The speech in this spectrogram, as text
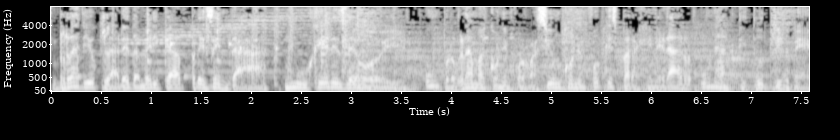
Radio Claret América presenta Mujeres de Hoy, un programa con información con enfoques para generar una actitud firme,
